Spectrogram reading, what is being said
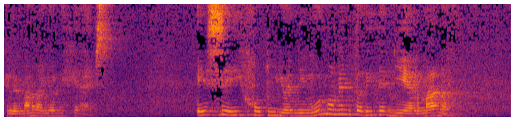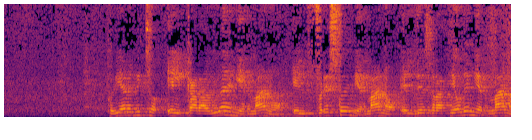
que el hermano mayor dijera eso? Ese hijo tuyo en ningún momento dice mi hermano. Podría haber dicho el caradura de mi hermano, el fresco de mi hermano, el desgraciado de mi hermano,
